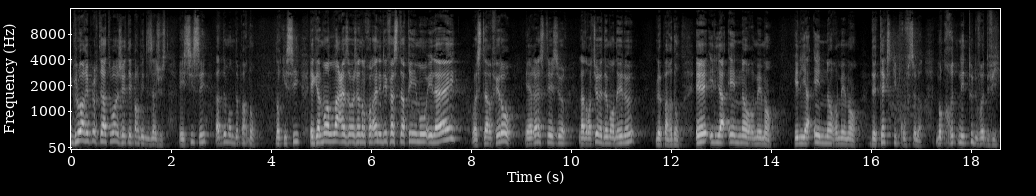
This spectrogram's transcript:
gloire et pureté à toi, j'ai été parmi les injustes. Et ici, c'est la demande de pardon. Donc ici, également, Allah Azza wa dans le Coran, il dit Fastaqimu ilay Et restez sur la droiture et demandez le, le pardon. Et il y a énormément, il y a énormément de textes qui prouvent cela. Donc retenez toute votre vie.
